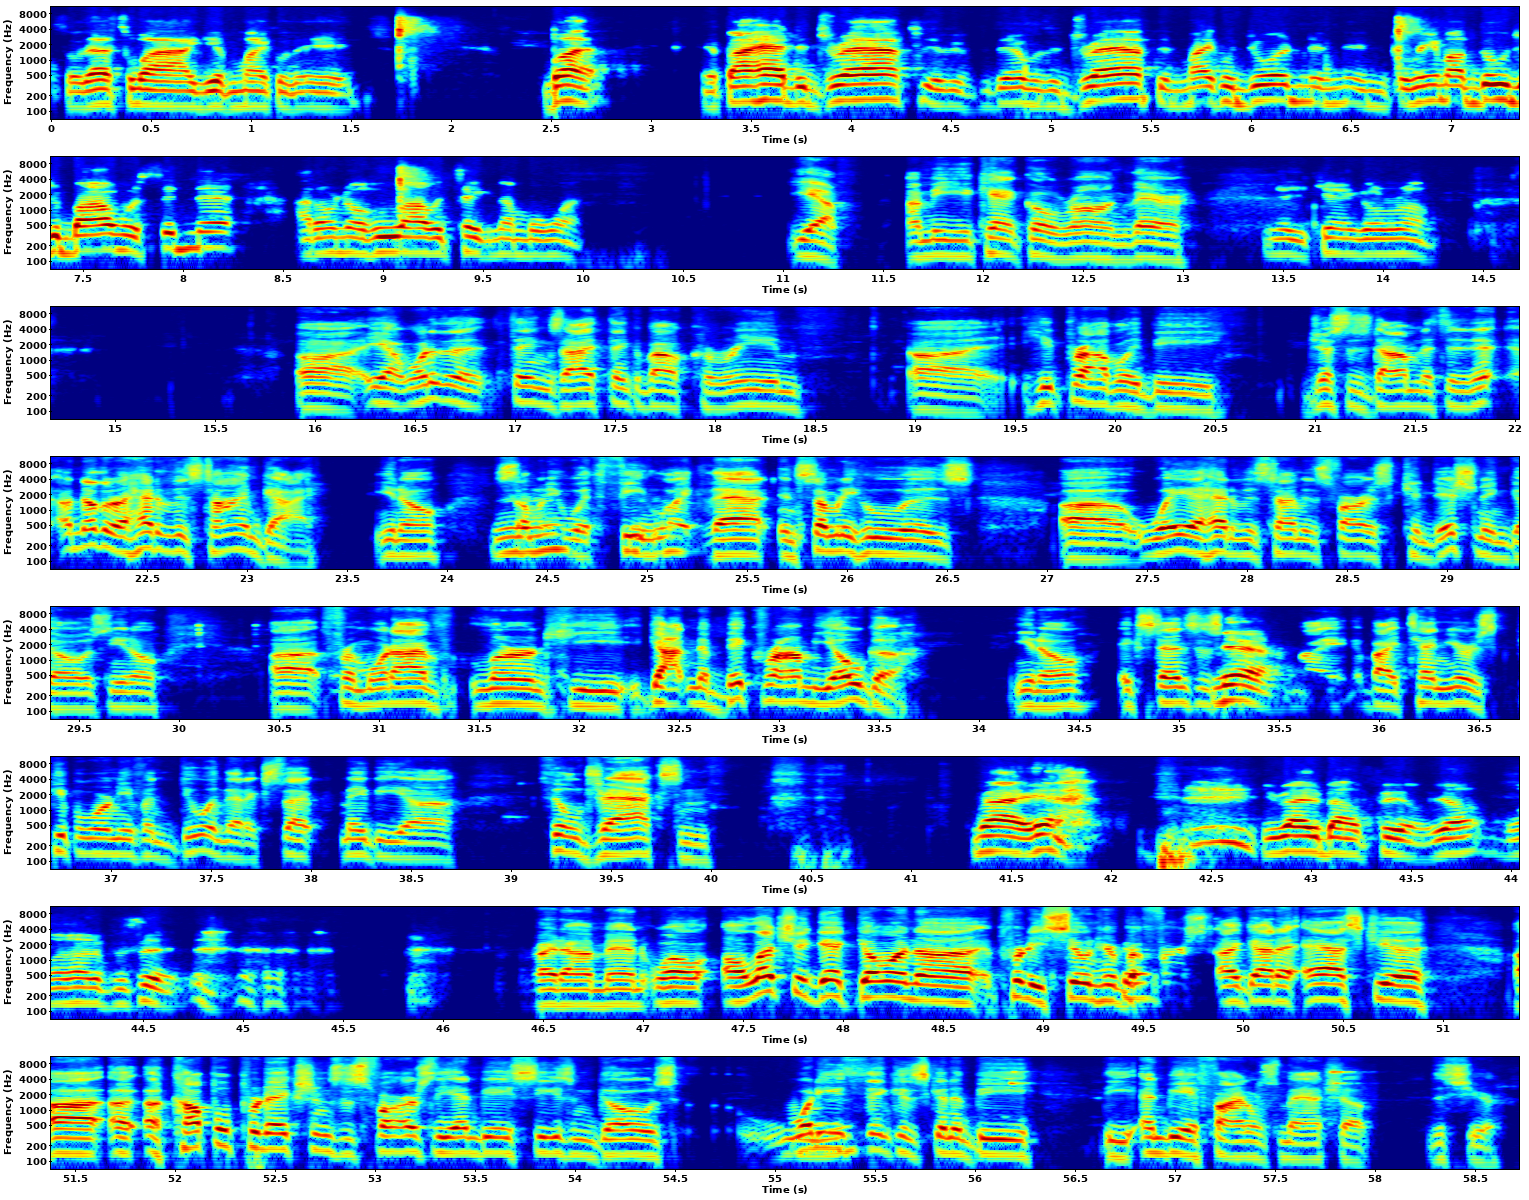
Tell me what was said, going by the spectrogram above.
So that's why I give Michael the edge. But if I had to draft, if, there was a draft and Michael Jordan and, and Kareem Abdul-Jabbar were sitting there, I don't know who I would take number one. Yeah, I mean you can't go wrong there. Yeah, you can't go wrong. Uh, yeah, one of the things I think about Kareem, uh, he'd probably be just as dominant. Another ahead of his time guy, you know, mm-hmm. somebody with feet mm-hmm. like that, and somebody who is uh, way ahead of his time as far as conditioning goes. You know, uh, from what I've learned, he got into Bikram yoga. You know, extends his yeah. by, by ten years. People weren't even doing that except maybe uh, Phil Jackson. Right. Yeah. You're right about Phil. Yep. One hundred percent. Right on, man. Well, I'll let you get going uh, pretty soon here, but first I got to ask you uh, a, a, couple predictions as far as the NBA season goes. What mm-hmm. do you mm-hmm. think is going to be the NBA Finals matchup this year?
